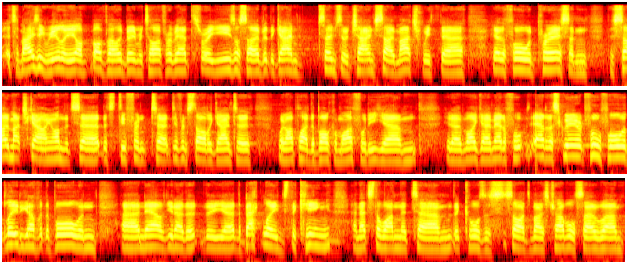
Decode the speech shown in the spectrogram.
it's amazing, really. I've, I've only been retired for about three years or so, but the game seems to have changed so much with uh, you know, the forward press, and there's so much going on that's uh, that's different uh, different style of game to when I played the bulk of my footy. Um, you know, my game out of full, out of the square at full forward, leading up at the ball, and uh, now you know the the uh, the back lead's the king, and that's the one that um, that causes sides most trouble. So um,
